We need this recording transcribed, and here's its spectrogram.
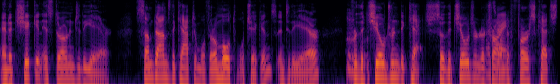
and a chicken is thrown into the air. Sometimes the captain will throw multiple chickens into the air for the children to catch. So the children are That's trying right. to first catch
